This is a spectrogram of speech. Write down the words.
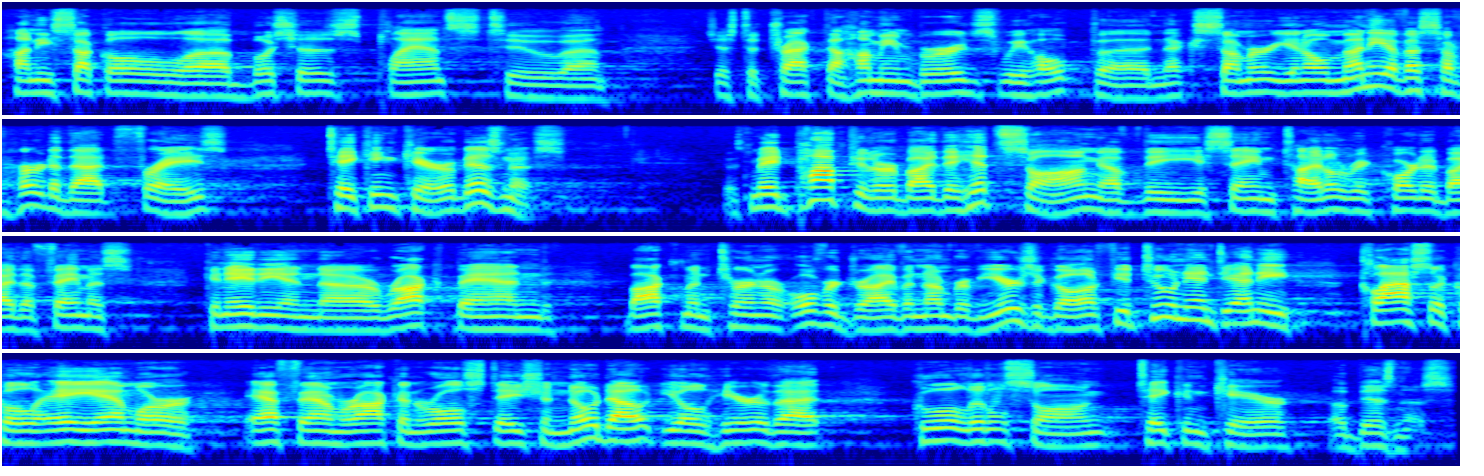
honeysuckle uh, bushes, plants to uh, just attract the hummingbirds, we hope, uh, next summer. You know, many of us have heard of that phrase, taking care of business. It was made popular by the hit song of the same title, recorded by the famous Canadian uh, rock band Bachman Turner Overdrive a number of years ago. And If you tune into any classical AM or FM rock and roll station, no doubt you'll hear that cool little song, Taking Care of Business.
